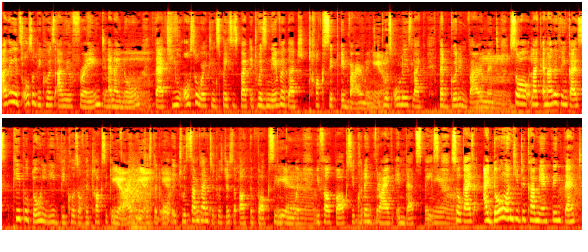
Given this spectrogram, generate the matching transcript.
i think it's also because i'm your friend mm. and i know mm. that you also worked in spaces but it was never that toxic environment. Yeah. It was always like that good environment. So like another thing, guys, people don't leave because of the toxic environment yeah, just at all. It was sometimes it was just about the boxing Yeah. where you felt boxed, you couldn't thrive in that space. So guys, I don't want you to come here and think that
